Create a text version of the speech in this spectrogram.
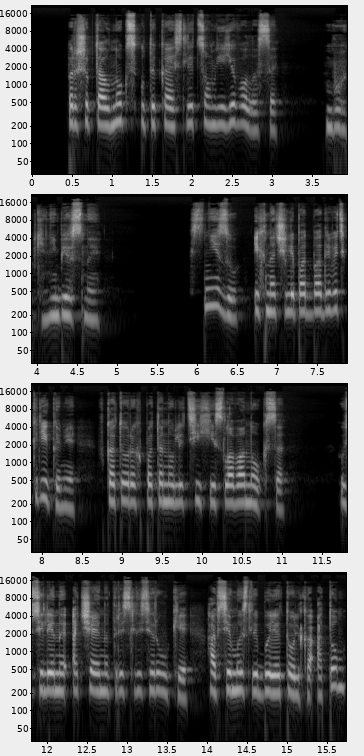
– прошептал Нокс, утыкаясь лицом в ее волосы. «Боги небесные!» Снизу их начали подбадривать криками, в которых потонули тихие слова Нокса. У Селены отчаянно тряслись руки, а все мысли были только о том,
